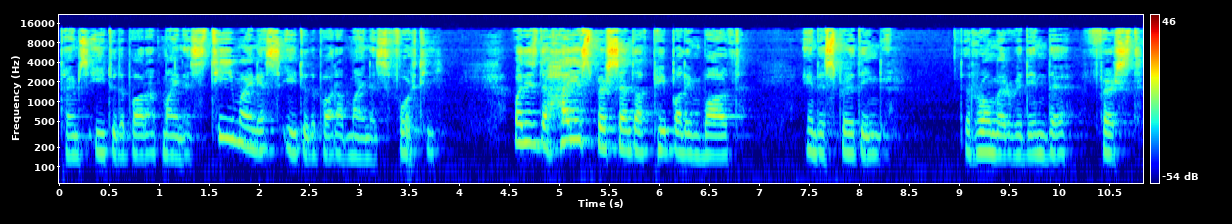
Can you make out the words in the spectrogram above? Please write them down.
times e to the power of minus t minus e to the power of minus 40. What is the highest percent of people involved in the spreading the romer within the first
